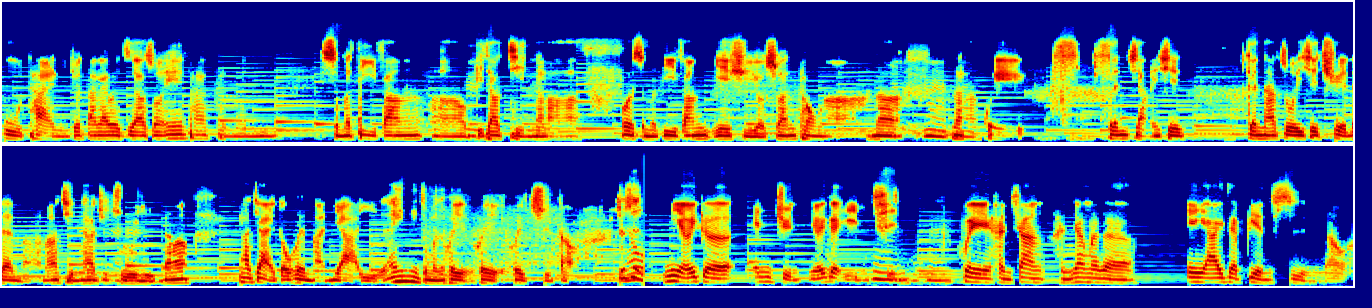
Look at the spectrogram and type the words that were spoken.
步态，你就大概会知道说，哎，他可能什么地方啊、呃、比较紧啊。或者什么地方也许有酸痛啊，那嗯，那会分享一些，跟他做一些确认嘛，然后请他去注意，然后大家也都会蛮讶异的。哎，你怎么会会会知道？就是你有一个 engine，有一个引擎，会很像很像那个 AI 在辨识，你知道吗？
